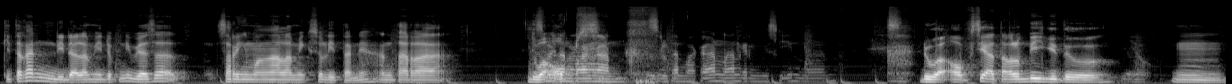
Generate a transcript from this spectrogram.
Kita kan di dalam hidup ini biasa sering mengalami kesulitan ya antara dua Kesulitan opsi, pangan, kesulitan makanan, kemiskinan. dua opsi atau lebih gitu. Yo. Hmm.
